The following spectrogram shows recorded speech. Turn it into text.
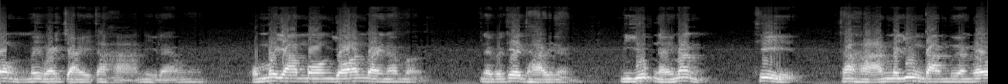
ต้องไม่ไว้ใจทหารนี่แล้วนะ ผมพยายามมองย้อนไปนะในประเทศไทยเนี่ยมียุคไหนมั่งที่ทหารมายุ่งการเมืองแล้ว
